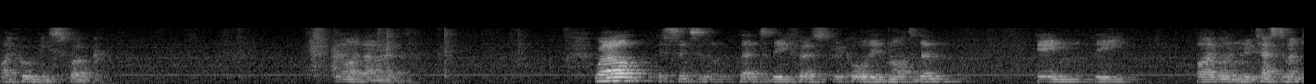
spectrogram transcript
by whom he spoke. They don't like that either. Well, this incident led to the first recorded martyrdom in the Bible, in the New Testament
